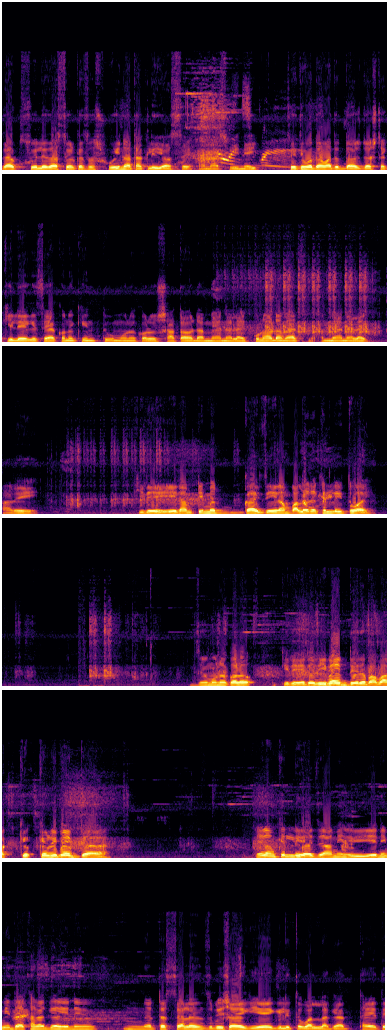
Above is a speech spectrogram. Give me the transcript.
যাক, চলে যাচ্ছে, ওর কাছে সুই না থাকলেই আছে না সুই নেই। তো ইতিমধ্যে আমাদের দশ দশটা কিল হয়ে গেছে এখনও কিন্তু মনে করো সাতারোটা ম্যান অ্যালাইভ পনেরোটা ম্যাচ ম্যান অ্যালাইভ আরে কিরে এইরাম টিমের গাইজ এইরাম ভালো খেললেই তো হয়। যে মনে করো, কি রে, এটা রিভাইভ দে রে বাবা, কেউ কেউ রিভাইভ দেয় এরকম খেললি হয় যে আমি এনিমি দেখার আগে এনিমি একটা চ্যালেঞ্জ বিষয়ে গিয়ে গেলি তো ভালো লাগে। আর থাইতে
